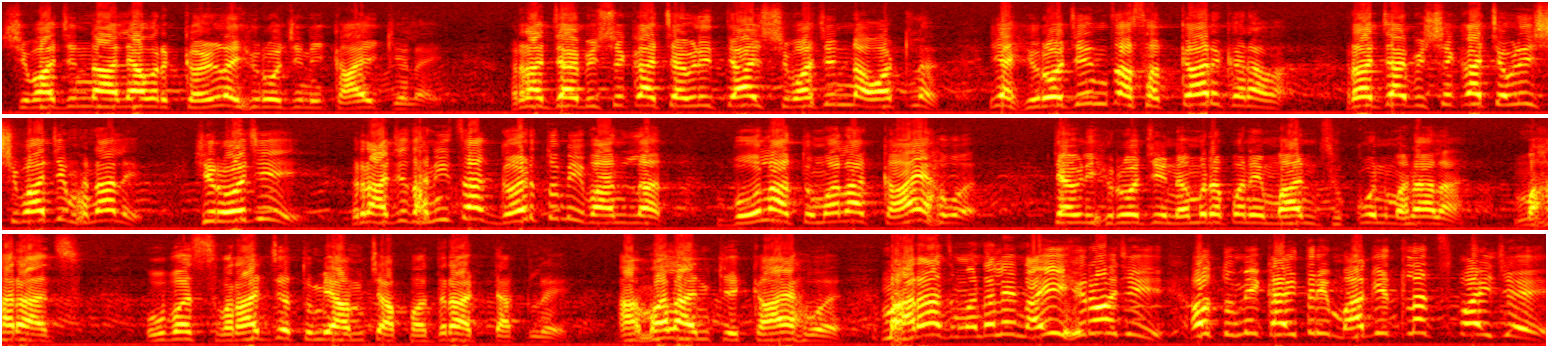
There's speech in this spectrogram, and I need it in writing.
शिवाजींना आल्यावर कळलं हिरोजींनी काय केलंय. राज्याभिषेकाच्या वेळी त्या शिवाजींना वाटलं या हिरोजींचा सत्कार करावा. राज्याभिषेकाच्या वेळी शिवाजी म्हणाले हिरोजी राजधानीचा गड तुम्ही बांधलात. बोला तुम्हाला काय हवं? त्यावेळी हिरोजी नम्रपणे मान झुकून म्हणाला महाराज उभं स्वराज्य तुम्ही आमच्या पदरात टाकलंय. आम्हाला आणखी काय हवं? महाराज म्हणाले नाही हिरोजी अहो तुम्ही काहीतरी मागितलंच पाहिजे.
